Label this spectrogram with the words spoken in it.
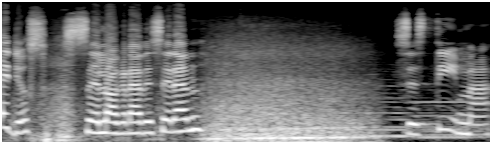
ellos se lo agradecerán. Se estima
